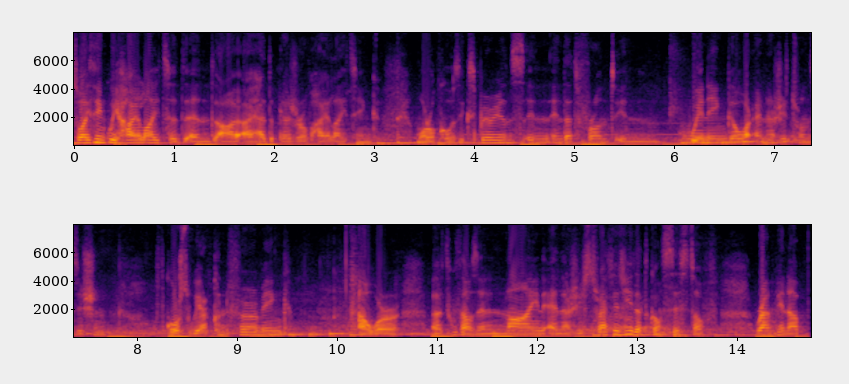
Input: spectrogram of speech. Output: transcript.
So I think we highlighted, and I, I had the pleasure of highlighting Morocco's experience in, in that front in winning our energy transition. Of course, we are confirming our uh, 2009 energy strategy that consists of ramping up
